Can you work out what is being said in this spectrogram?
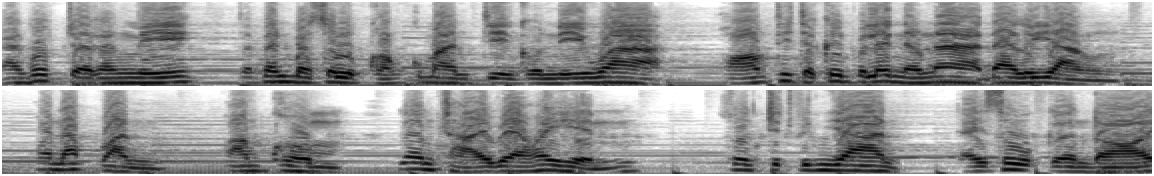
การพบเจอครั้งนี้จะเป็นบทสรุปของกุมารจีนคนนี้ว่า พร้อมที่จะขึ้นไปเล่นแนวหน้าได้หรือยังเพราะนับวันความคมเริ่มฉายแววให้เห็น ส่วนจิตวิญญาณใจสู้เกินร้อย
